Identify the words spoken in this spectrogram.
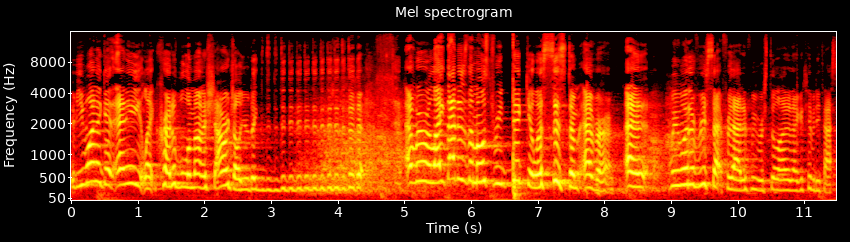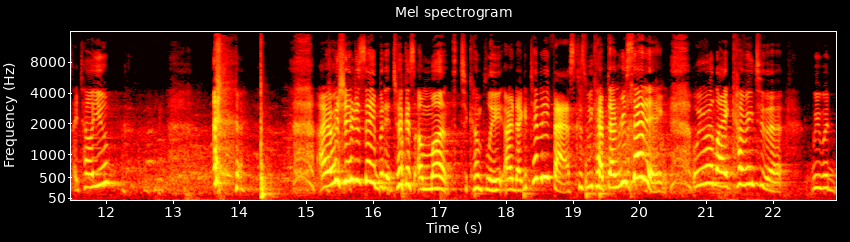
if you want to get any like credible amount of shower gel, you're like, and we were like, that is the most ridiculous system ever. And we would have reset for that if we were still on a negativity fast. I tell you. I'm ashamed to say, but it took us a month to complete our negativity fast because we kept on resetting. we were like coming to the, we would,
